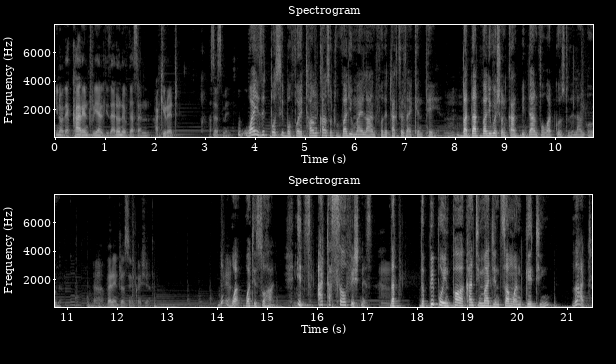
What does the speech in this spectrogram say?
you know, the current realities. I don't know if that's an accurate assessment. Why is it possible for a town council to value my land for the taxes I can pay, but that valuation can't be done for what goes to the landowner? Uh, very interesting question. Yeah. What, what is so hard? It's utter selfishness that the people in power can't imagine someone getting that.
